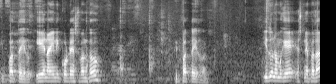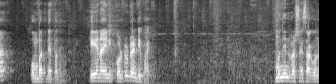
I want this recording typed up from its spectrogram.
ಇಪ್ಪತ್ತೈದು. ಎ ನೈನ್ ಇಕ್ವಲ್ ಎಷ್ಟು ಬಂತು? ಇಪ್ಪತ್ತೈದು ಬಂತು. ಇದು ನಮಗೆ ಎಷ್ಟನೇ ಪದ? ಒಂಬತ್ತನೇ ಪದ. A nine equal to twenty five ಮುಂದಿನ ಪ್ರಶ್ನೆಗೆ ಸಾಗೋಣ.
